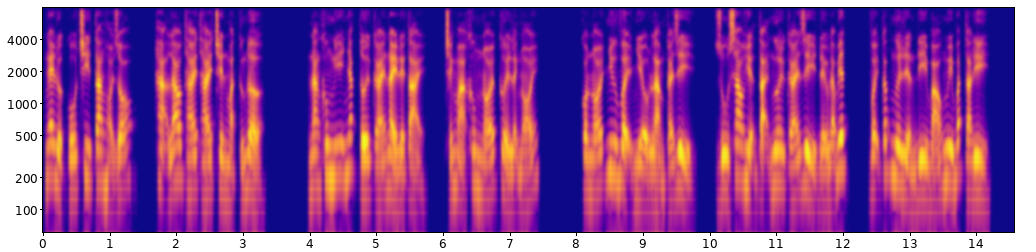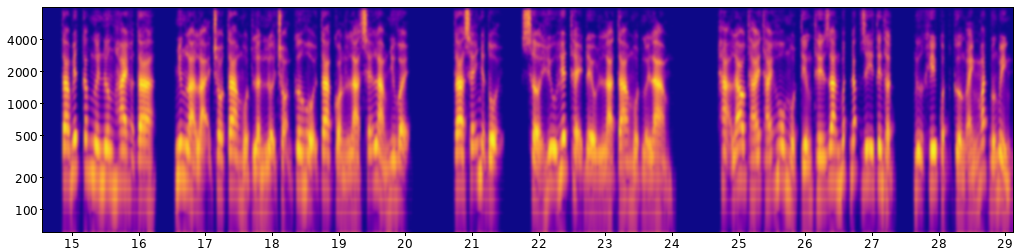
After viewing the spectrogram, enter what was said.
Nghe được cố chi tăng hỏi rõ, hạ lao thái thái trên mặt cứng đờ. Nàng không nghĩ nhắc tới cái này đề tài, tránh mà không nói cười lạnh nói. Còn nói như vậy nhiều làm cái gì, dù sao hiện tại ngươi cái gì đều đã biết, vậy các ngươi liền đi báo nguy bắt ta đi. Ta biết các ngươi nương hai hận ta, nhưng là lại cho ta một lần lựa chọn cơ hội ta còn là sẽ làm như vậy. Ta sẽ nhận tội, sở hữu hết thể đều là ta một người làm. Hạ lao thái thái hô một tiếng thế gian bất đắc dĩ tên thật, ngự khi quật cường ánh mắt bướng bỉnh.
